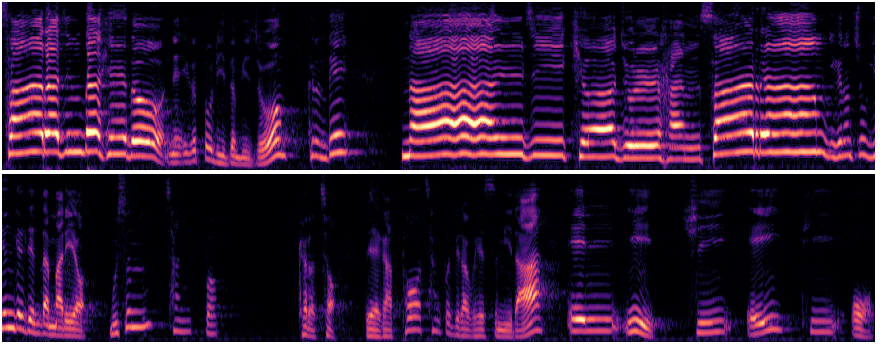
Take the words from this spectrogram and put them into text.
사라진다 해도 네 이것도 리듬이죠. 그런데 날 지켜줄 한 사람 이거는 쭉 연결된단 말이에요. 무슨 창법? 그렇죠. 레가토 창법이라고 했습니다. L E G A T O.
